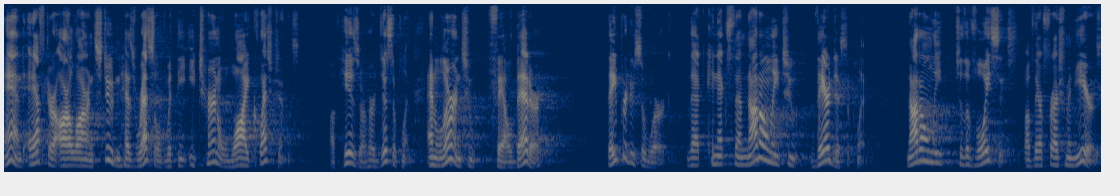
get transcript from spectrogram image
And after our Lawrence student has wrestled with the eternal why questions of his or her discipline and learned to fail better, they produce a work that connects them not only to their discipline, not only to the voices of their freshman years,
